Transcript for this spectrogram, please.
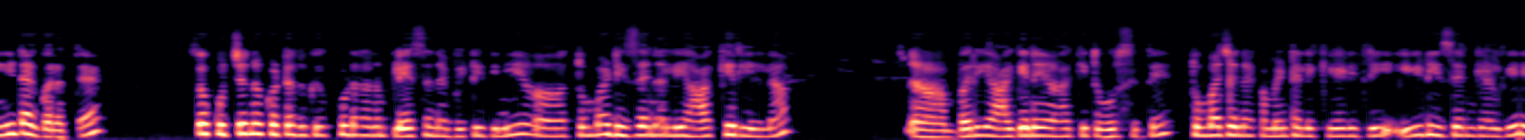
ನೀಟಾಗಿ ಬರುತ್ತೆ. ಸೊ ಕುಚ್ಚನ್ನು ಕಟ್ಟೋದಕ್ಕೆ ಕೂಡ ನಾನು ಪ್ಲೇಸನ್ನು ಬಿಟ್ಟಿದ್ದೀನಿ. ತುಂಬ ಡಿಸೈನಲ್ಲಿ ಹಾಕಿರಲಿಲ್ಲ. ಬರೀ ಹಾಗೇ ಹಾಕಿ ತೋರಿಸಿದ್ದೆ. ತುಂಬ ಜನ ಕಮೆಂಟಲ್ಲಿ ಕೇಳಿದ್ರಿ, ಈ ಡಿಸೈನ್ಗಳಿಗೆ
